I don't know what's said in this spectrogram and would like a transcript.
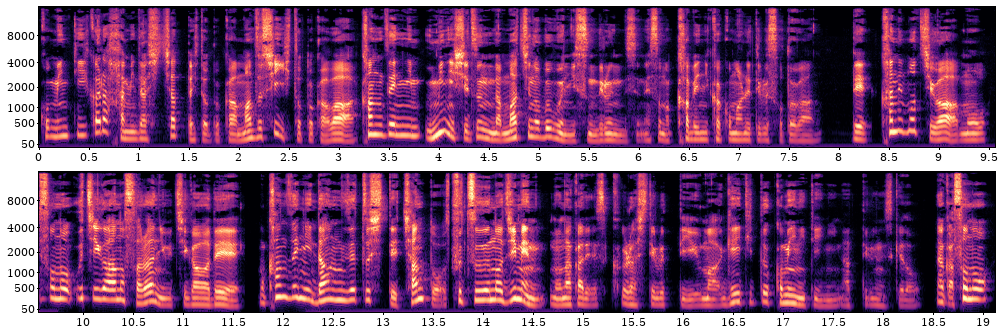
コミュニティからはみ出しちゃった人とか、貧しい人とかは、完全に海に沈んだ街の部分に住んでるんですよね。その壁に囲まれてる外側。で、金持ちはもう、その内側のさらに内側で、もう完全に断絶して、ちゃんと普通の地面の中で暮らしてるっていう、まあ、ゲイティッドコミュニティになってるんですけど、なんかその、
